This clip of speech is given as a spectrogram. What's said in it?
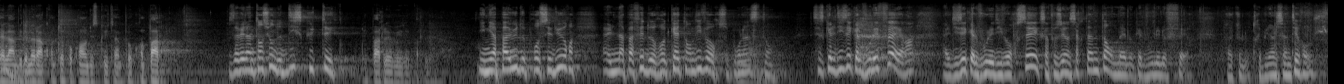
Elle a envie de me raconter pour qu'on discute un peu, qu'on parle. Vous avez l'intention de discuter? De parler, oui, de parler. Il n'y a pas eu de procédure, elle n'a pas fait de requête en divorce pour l'instant. C'est ce qu'elle disait qu'elle voulait faire. Hein. Elle disait qu'elle voulait divorcer et que ça faisait un certain temps même qu'elle voulait le faire. Que le tribunal s'interroge.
